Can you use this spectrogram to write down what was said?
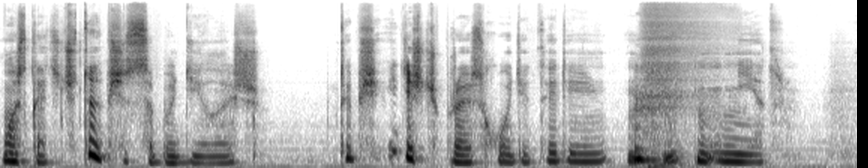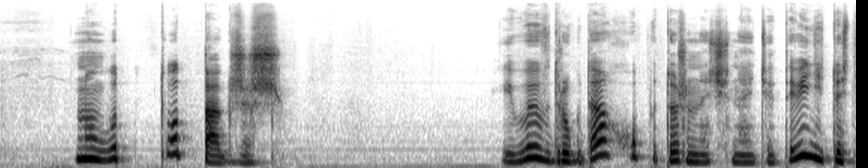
может сказать, что ты вообще с собой делаешь? Ты вообще видишь, что происходит или нет? Ну вот, вот так же ж. И вы вдруг, да, хоп, и тоже начинаете это видеть. То есть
